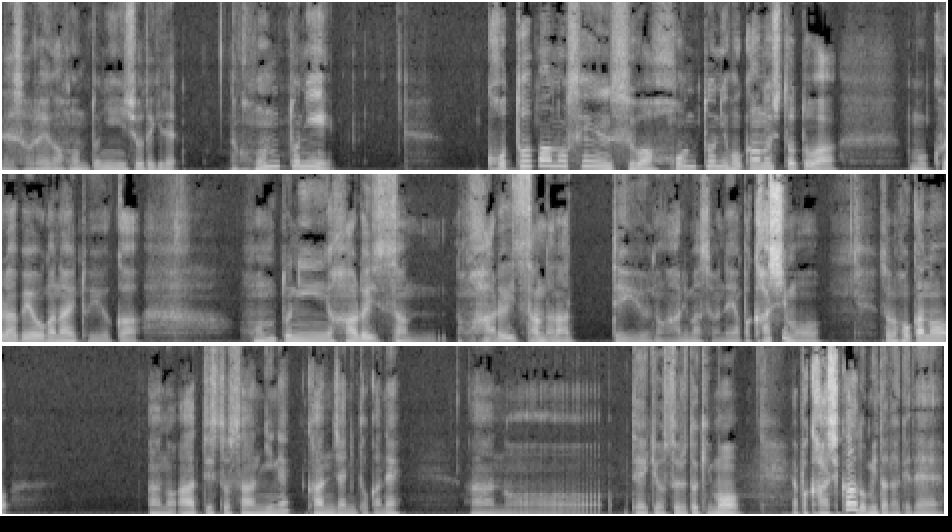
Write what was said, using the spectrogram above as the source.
でそれが本当に印象的で。なんか本当に言葉のセンスは本当に他の人とはもう比べようがないというか本当に春石さん春石さんだなっていうのがありますよね。やっぱ歌詞もその他のあのアーティストさんにね関ジャニとかねあの提供する時もやっぱ歌詞カード見ただけで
